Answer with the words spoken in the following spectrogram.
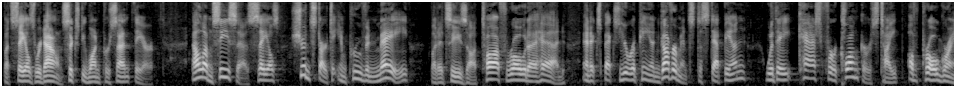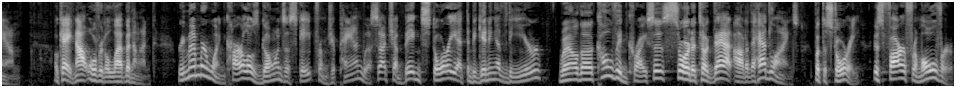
but sales were down 61% there. LMC says sales should start to improve in May, but it sees a tough road ahead and expects European governments to step in with a cash for clunkers type of program. Okay, now over to Lebanon. Remember when Carlos Ghosn escaped from Japan was such a big story at the beginning of the year? Well, the COVID crisis sort of took that out of the headlines, but the story is far from over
